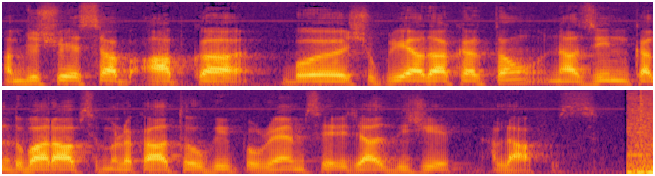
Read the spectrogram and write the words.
अमजद साहब, आपका शुक्रिया अदा करता हूँ। नाजीन कल दोबारा आपसे मुलाकात होगी। प्रोग्राम से इजाज़त दीजिए। अल्लाह हाफिज़।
